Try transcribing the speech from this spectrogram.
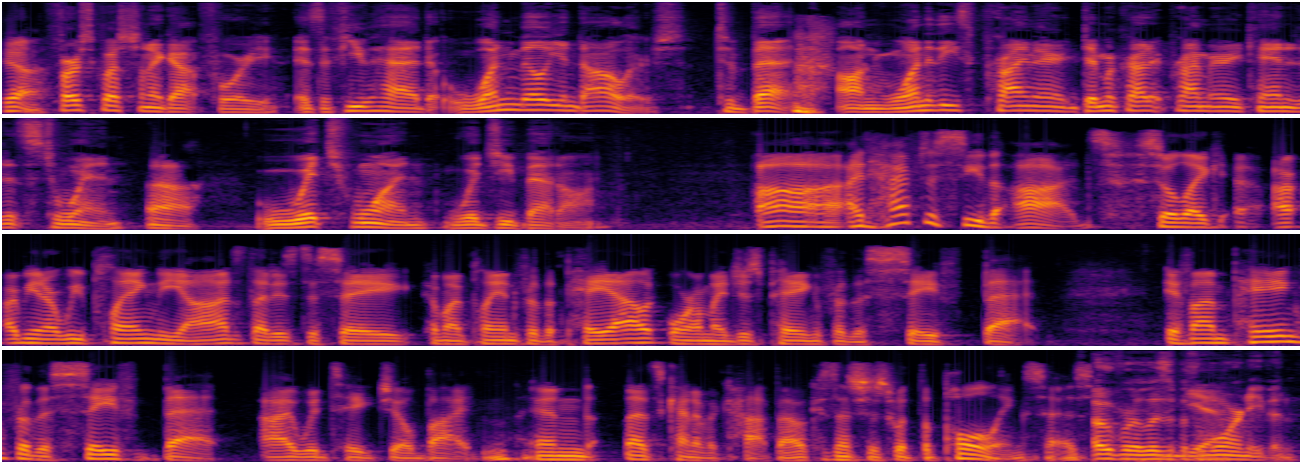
Yeah. first question I got for you is if you had $1 million to bet on one of these primary Democratic primary candidates to win, Ah. which one would you bet on? Uh, I'd have to see the odds. So, like, I, I mean, are we playing the odds? That is to say, am I playing for the payout or am I just paying for the safe bet? If I'm paying for the safe bet, I would take Joe Biden, and that's kind of a cop out because that's just what the polling says. Over Elizabeth Yeah. Warren, even.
